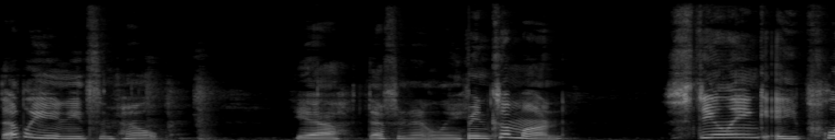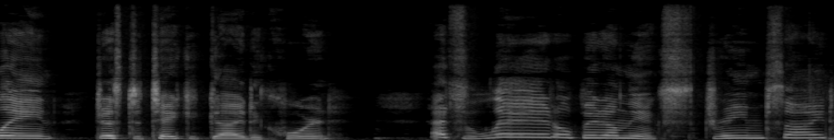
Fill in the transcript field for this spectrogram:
Definitely need some help. Yeah, definitely. I mean, come on. Stealing a plane just to take a guy to court? That's a little bit on the extreme side.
